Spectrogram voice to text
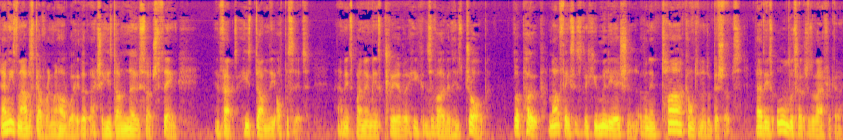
And he's now discovering the hard way that actually he's done no such thing. In fact, he's done the opposite, and it's by no means clear that he can survive in his job. The Pope now faces the humiliation of an entire continent of bishops, that is, all the churches of Africa,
